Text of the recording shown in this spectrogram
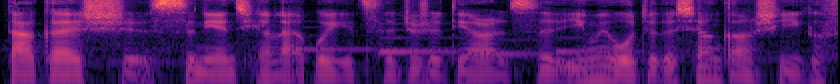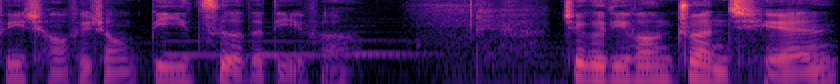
大概是四年前来过一次，这是第二次，因为我觉得香港是一个非常非常逼仄的地方，这个地方赚钱。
